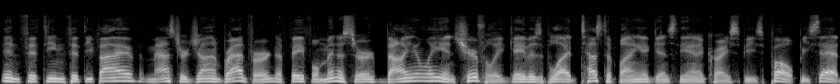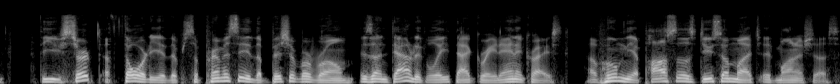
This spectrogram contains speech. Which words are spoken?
In 1555, Master John Bradford, a faithful minister, valiantly and cheerfully gave his blood testifying against the Antichrist beast Pope. He said, The usurped authority of the supremacy of the Bishop of Rome is undoubtedly that great Antichrist, of whom the apostles do so much admonish us.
